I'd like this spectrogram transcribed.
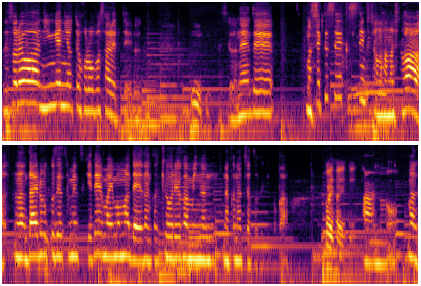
でそれは人間によって滅ぼされているんうんですよね。で、まあ、セックスエクスティンクションの話はな第6絶滅期で、まあ、今までなんか恐竜がみんな亡くなっちゃった時はいはいはい。あの、まあ、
